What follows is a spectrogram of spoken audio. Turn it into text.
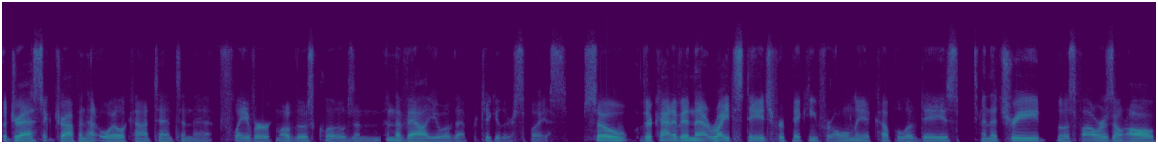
a, drastic drop in that oil content and that flavor of those cloves and, and the value of that particular spice. So they're kind of in that right stage for picking for only a couple of days. And the tree, those flowers don't all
